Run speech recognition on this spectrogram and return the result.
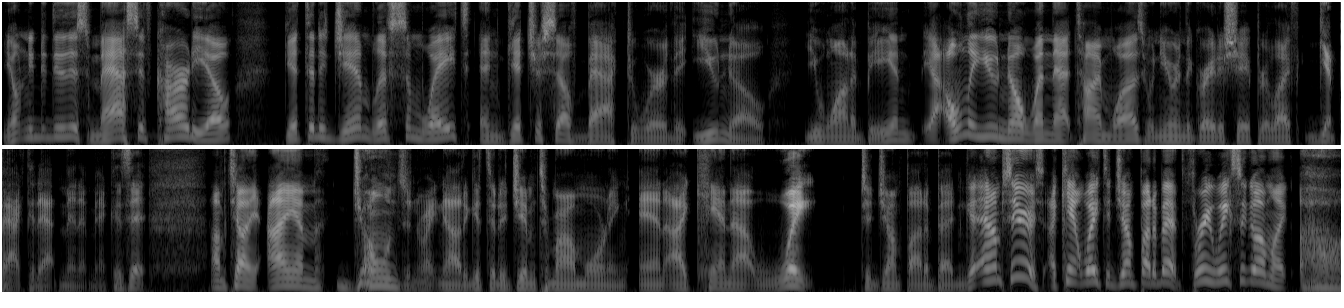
You don't need to do this massive cardio. Get to the gym, lift some weights, and get yourself back to where that you know you want to be. And only you know when that time was when you were in the greatest shape of your life. Get back to that minute, man. Because I'm telling you, I am jonesing right now to get to the gym tomorrow morning, and I cannot wait to jump out of bed and get. And I'm serious. I can't wait to jump out of bed. Three weeks ago, I'm like, oh,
